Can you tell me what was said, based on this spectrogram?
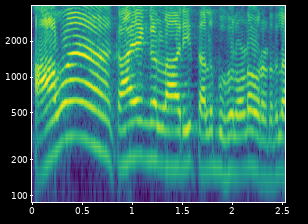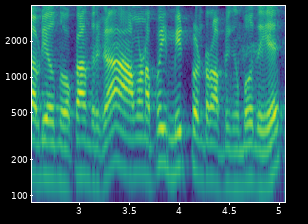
அவன் காயங்கள் ஆறி தழும்புகளோட ஒரு இடத்துல அப்படியே வந்து உட்காந்துருக்கான் அவனை போய் மீட் பண்ணுறோம் அப்படிங்கும்போது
